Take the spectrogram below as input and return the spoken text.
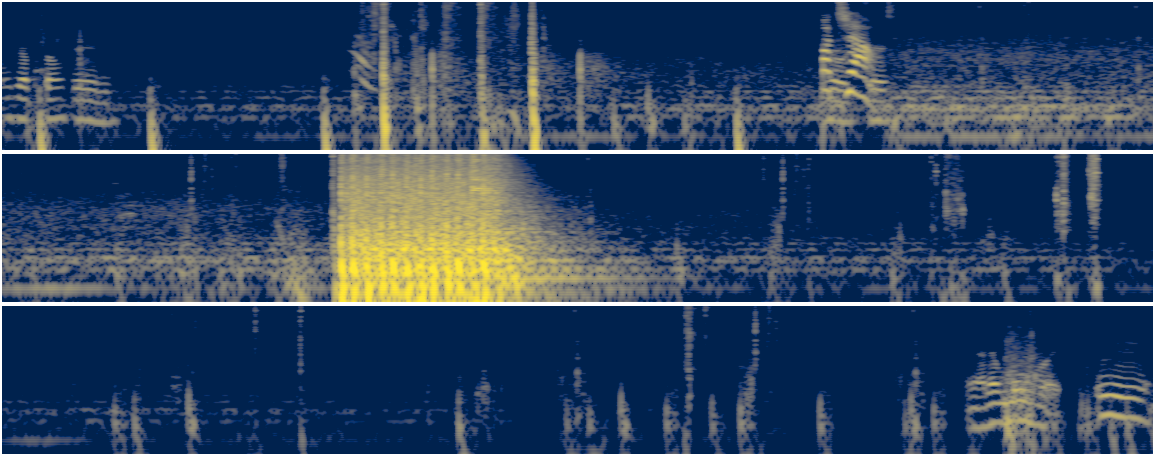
I'll drop some for you. Watch Okay. out! I gotta move it. Mm.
